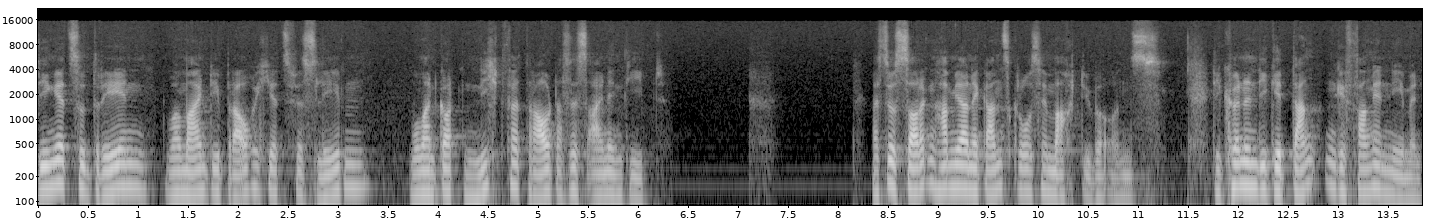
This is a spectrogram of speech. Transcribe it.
Dinge zu drehen, wo man meint, die brauche ich jetzt fürs Leben, wo man Gott nicht vertraut, dass es einen gibt. Weißt du, Sorgen haben ja eine ganz große Macht über uns. Die können die Gedanken gefangen nehmen,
